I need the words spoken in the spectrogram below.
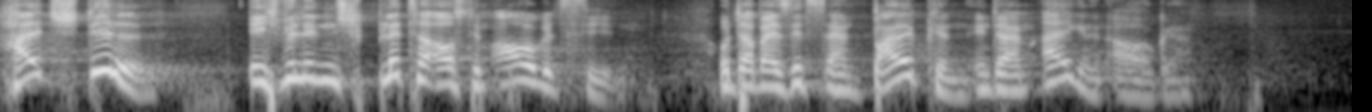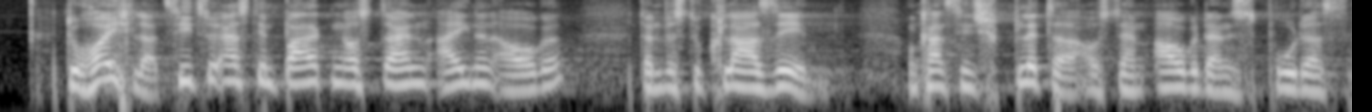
halt still, ich will den Splitter aus dem Auge ziehen. Und dabei sitzt ein Balken in deinem eigenen Auge. Du Heuchler, zieh zuerst den Balken aus deinem eigenen Auge, dann wirst du klar sehen und kannst den Splitter aus deinem Auge deines Bruders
